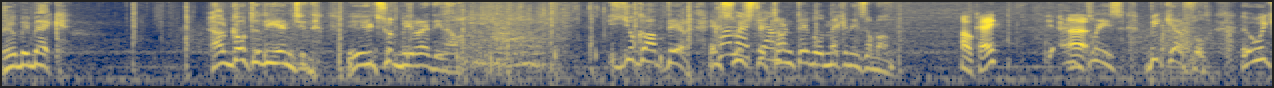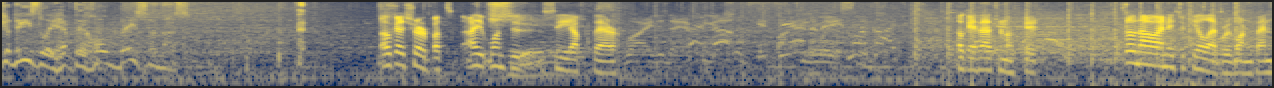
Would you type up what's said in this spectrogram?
They'll be back. I'll go to the engine. It should be ready now. You go up there and Come, switch the Artyom. turntable mechanism on. Okay. And Uh, please, be careful. We could easily have the whole base on us. Okay, sure, but I want to see up there. Okay, that's not good. So now I need to kill everyone then.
